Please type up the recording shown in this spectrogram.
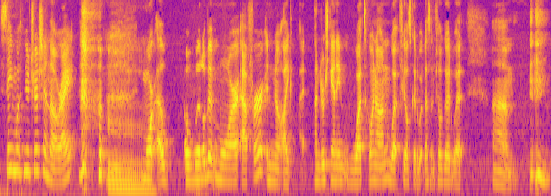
Same with nutrition, though, right? mm. More a, a little bit more effort and know, like, understanding what's going on, what feels good, what doesn't feel good, what um,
